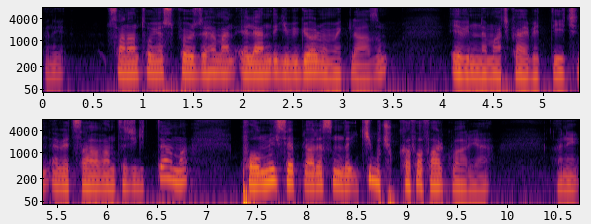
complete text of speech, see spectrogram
Hani San Antonio Spurs'u hemen elendi gibi görmemek lazım. Evinde maç kaybettiği için. Evet sağ avantajı gitti ama Paul Millsap'le arasında iki buçuk kafa fark var ya. Hani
